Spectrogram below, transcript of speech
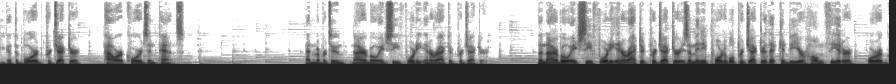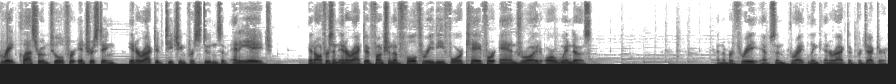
You get the board, projector, power cords and pens. At number 2, Nirbo HC40 Interactive Projector. The Nirbo HC40 Interactive Projector is a mini portable projector that can be your home theater or a great classroom tool for interesting, interactive teaching for students of any age. It offers an interactive function of full 3D 4K for Android or Windows. And number 3, Epson BrightLink Interactive Projector.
